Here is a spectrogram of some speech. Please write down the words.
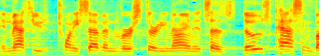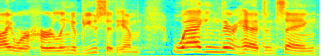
In Matthew 27, verse 39, it says, Those passing by were hurling abuse at him, wagging their heads and saying,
